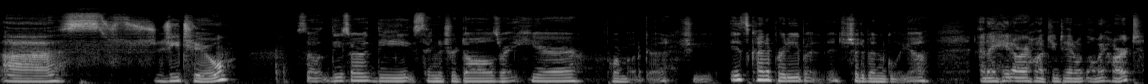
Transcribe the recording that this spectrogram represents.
uh, G2. So these are the signature dolls right here. Poor Modica. She is kind of pretty, but it should have been Ghoulia. And I hate Ari Hauntington with all my heart.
